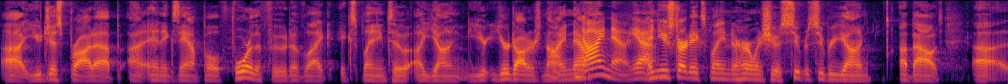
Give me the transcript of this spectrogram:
Uh, you just brought up uh, an example for the food of like explaining to a young your, your daughter's nine now. Nine now, yeah. And you started explaining to her when she was super super young about uh,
